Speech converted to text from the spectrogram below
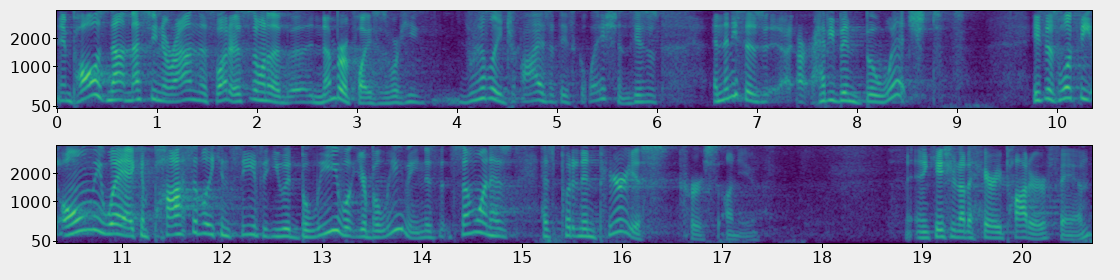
And Paul is not messing around in this letter. This is one of the number of places where he really drives at these Galatians. He says, and then he says, Have you been bewitched? He says, Look, the only way I can possibly conceive that you would believe what you're believing is that someone has, has put an Imperius curse on you. And in case you're not a Harry Potter fan,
